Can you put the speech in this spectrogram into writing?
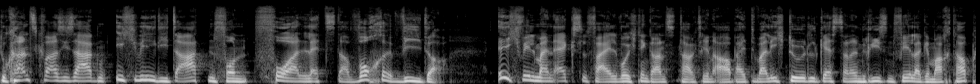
Du kannst quasi sagen, ich will die Daten von vorletzter Woche wieder. Ich will mein Excel-File, wo ich den ganzen Tag drin arbeite, weil ich Dödel gestern einen riesen Fehler gemacht habe.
